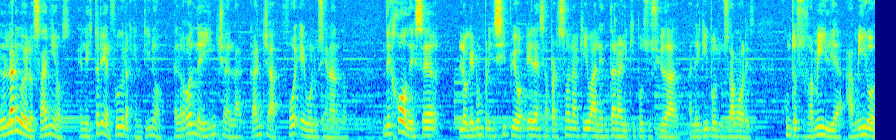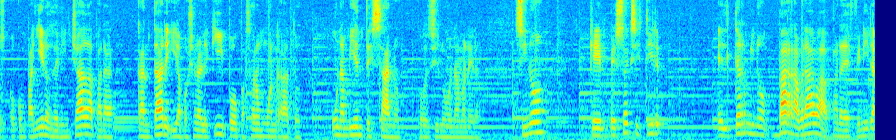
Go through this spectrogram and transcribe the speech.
A lo largo de los años, en la historia del fútbol argentino, el rol de hincha en la cancha fue evolucionando. Dejó de ser lo que en un principio era esa persona que iba a alentar al equipo de su ciudad, al equipo de sus amores, junto a su familia, amigos o compañeros de la hinchada para cantar y apoyar al equipo, pasar un buen rato, un ambiente sano, por decirlo de una manera, sino que empezó a existir el término barra brava para definir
